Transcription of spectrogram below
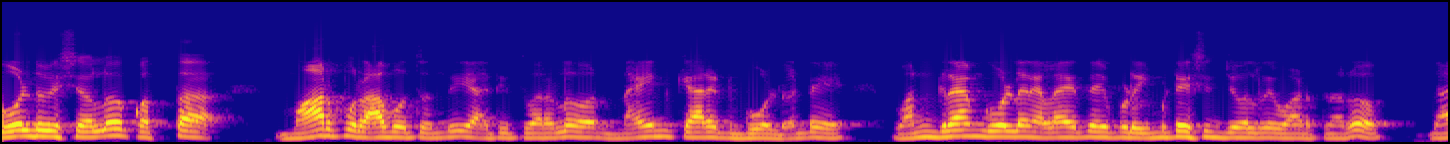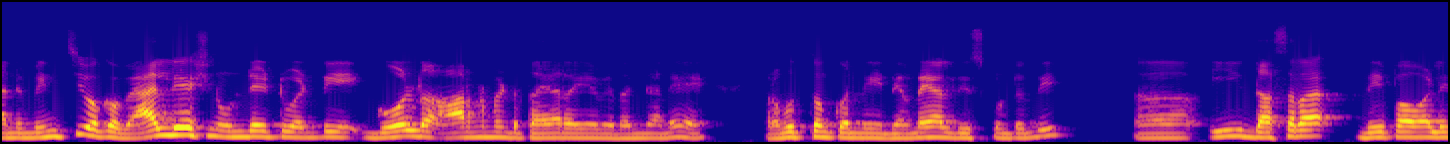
గోల్డ్ విషయంలో కొత్త మార్పు రాబోతుంది. అతి త్వరలో నైన్ క్యారెట్ గోల్డ్ అంటే వన్ గ్రామ్ గోల్డ్ అని ఎలా అయితే ఇప్పుడు ఇమిటేషన్ జ్యువెలరీ వాడుతున్నారో దాన్ని మించి ఒక వాల్యుయేషన్ ఉండేటువంటి గోల్డ్ ఆర్నమెంట్ తయారయ్యే విధంగానే ప్రభుత్వం కొన్ని నిర్ణయాలు తీసుకుంటుంది. ఈ దసరా దీపావళి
